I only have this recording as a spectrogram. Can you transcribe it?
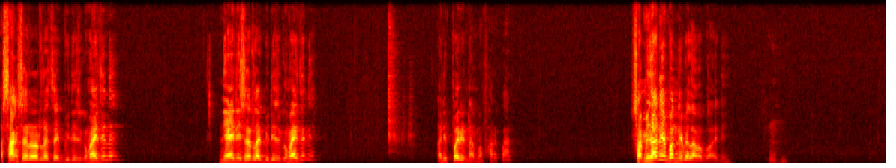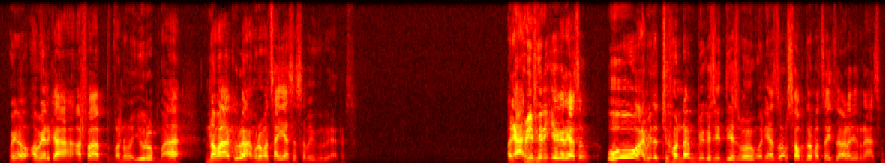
सांसदहरूलाई चाहिँ विदेश घुमाइदिने न्यायाधीशहरूलाई विदेश घुमाइदिने अनि परिणाममा फरक पार्ने। संविधानै बन्ने बेलामा भयो नि। होइन अमेरिका अथवा भनौँ युरोपमा नभएको कुरो हाम्रोमा चाहिएको छ सबै कुरो हेर्नुहोस्। अनि हामी फेरि के गरिरहेको ओहो हामी त त्योभन्दा पनि विकसित देश भयो भनिरहेको छौँ शब्दमा चाहिँ झगडा गरिरहेको छौँ।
